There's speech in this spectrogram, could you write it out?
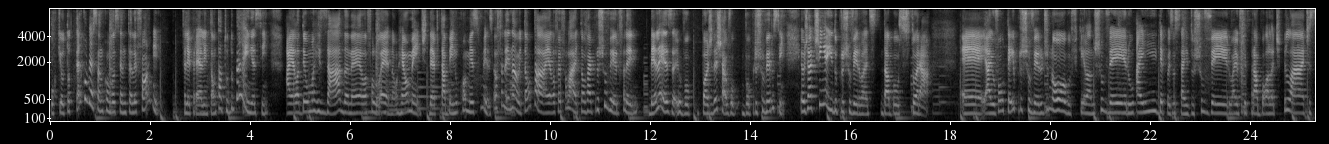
porque eu tô até conversando com você no telefone. Falei para ela, então tá tudo bem, assim. Aí ela deu uma risada, né? Ela falou: É, não, realmente, deve estar tá bem no começo mesmo. Eu falei: Não, então tá. Aí ela foi falar: ah, então vai pro chuveiro. Eu falei: Beleza, eu vou, pode deixar, eu vou, vou pro chuveiro sim. Eu já tinha ido pro chuveiro antes da bolsa estourar. É, aí eu voltei pro chuveiro de novo, fiquei lá no chuveiro. Aí depois eu saí do chuveiro, aí eu fui pra bola de pilates.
